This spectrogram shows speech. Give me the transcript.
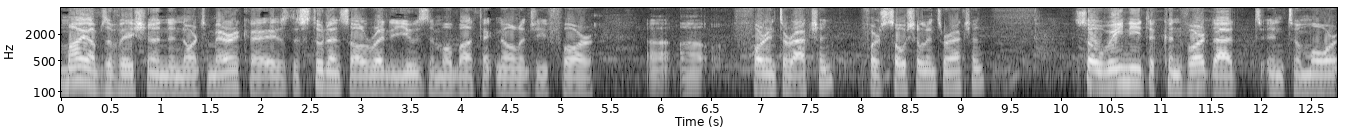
My observation in North America is the students already use the mobile technology for uh, uh, for interaction, for social interaction. So we need to convert that into more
